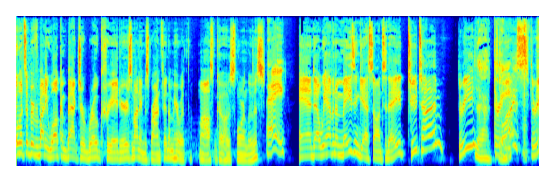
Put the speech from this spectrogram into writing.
Hey, what's up, everybody? Welcome back to Rogue Creators. My name is Brian Fitton. I'm here with my awesome co host, Lauren Lewis. Hey, And uh, we have an amazing guest on today. Two time? Three? Yeah, Three. Twice? Three?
